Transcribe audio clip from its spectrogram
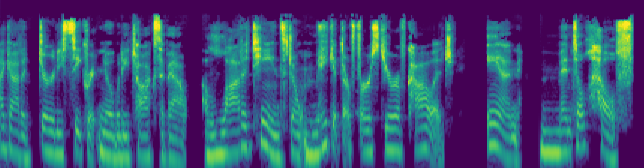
I got a dirty secret nobody talks about. A lot of teens don't make it their first year of college and mental health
